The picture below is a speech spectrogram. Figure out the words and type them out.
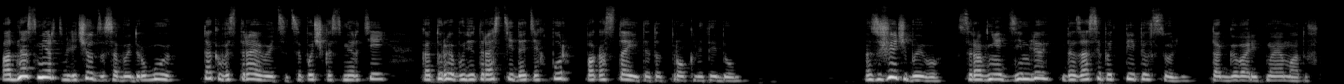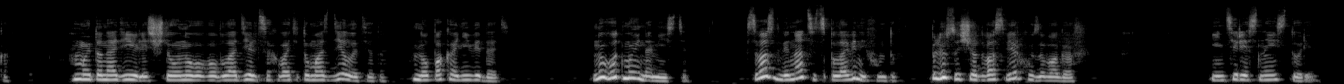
Одна смерть влечет за собой другую, так выстраивается цепочка смертей, которая будет расти до тех пор, пока стоит этот проклятый дом. Сжечь бы его, сравнять с землей, да засыпать пепел солью, так говорит моя матушка. Мы-то надеялись, что у нового владельца хватит ума сделать это, но пока не видать. Ну вот мы и на месте. С вас двенадцать с половиной фунтов, плюс еще два сверху за багаж. Интересная история,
